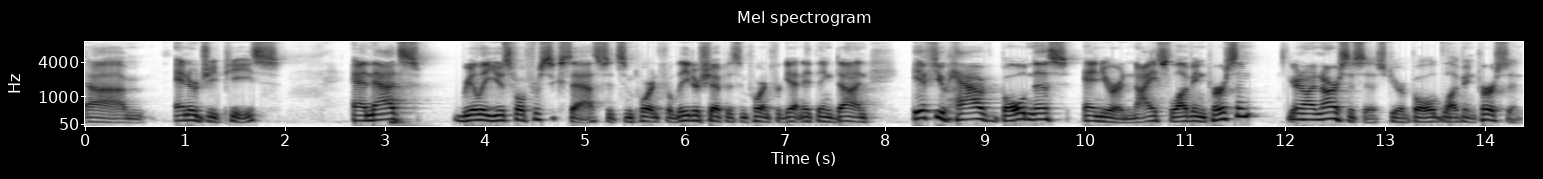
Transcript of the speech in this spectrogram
um, energy piece. And that's really useful for success. It's important for leadership. It's important for getting anything done. If you have boldness and you're a nice, loving person, you're not a narcissist. You're a bold, loving person.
